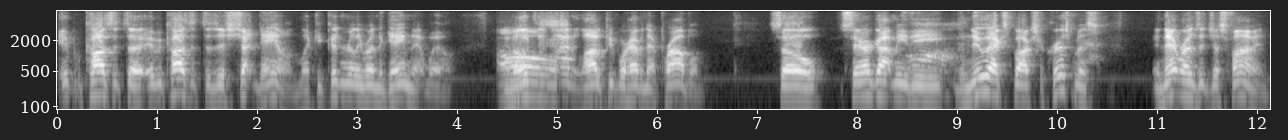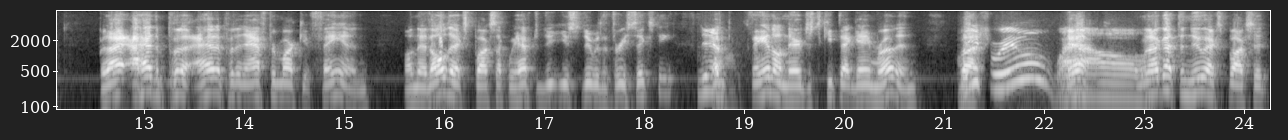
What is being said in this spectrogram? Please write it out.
it would cause it to it would cause it to just shut down. Like it couldn't really run the game that well. And I looked Oh, a lot of people were having that problem. So Sarah got me the the new Xbox for Christmas, and that runs it just fine. But I, I had to put a, I had to put an aftermarket fan on that old Xbox, like we have to do used to do with the 360. Yeah. to put a fan on there just to keep that game running. Are you for real? Yeah. Wow. when I got the new Xbox, it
